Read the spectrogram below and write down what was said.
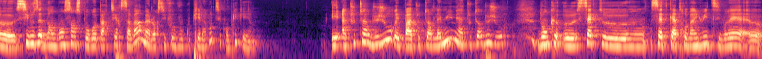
Euh, si vous êtes dans le bon sens pour repartir, ça va, mais alors s'il faut que vous coupiez la route, c'est compliqué. Hein. Et à toute heure du jour, et pas à toute heure de la nuit, mais à toute heure du jour. Donc euh, cette, cette 88, c'est vrai,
